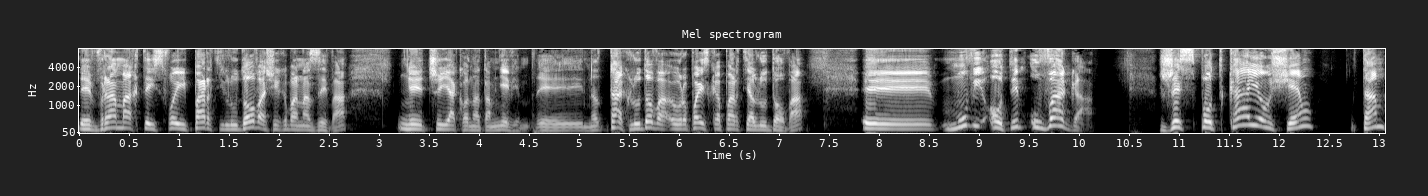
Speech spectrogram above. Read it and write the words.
e, w ramach tej swojej partii, Ludowa się chyba nazywa, e, czy jak ona tam, nie wiem, e, no tak, Ludowa, Europejska Partia Ludowa, mówi o tym, uwaga, że spotkają się tam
